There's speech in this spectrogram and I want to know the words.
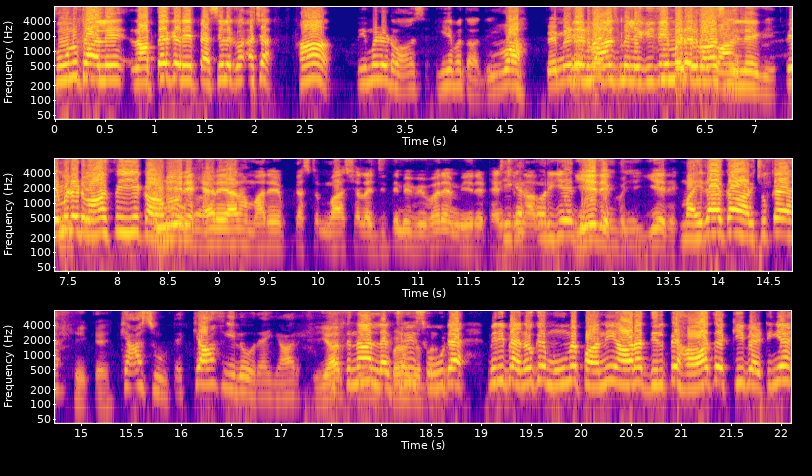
फ़ोन उठा लें रहा करें पैसे लगवा अच्छा हाँ पेमेंट एडवांस ये बता दें। वाह पेमेंट एडवांस मिलेगी जी पेमेंट एडवांस मिलेगी। पेमेंट एडवांस पे ये काम मेरे खैर यार हमारे कस्टमर माशाल्लाह जितने भी व्यूवर है मेरे टेंशन ना और ये ये देखो जी। जी ये देखो। माहिरा का आ चुका है। ठीक है। क्या सूट है क्या फील हो रहा है यार? यार इतना लग्जरी सूट है। मेरी बहनों के मुँह में पानी आ रहा है दिल पे हाथ रखी बैठी है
